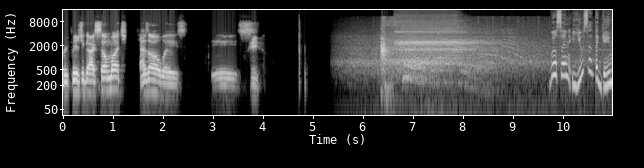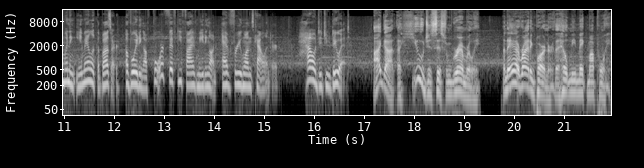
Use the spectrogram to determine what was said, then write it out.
We appreciate you guys so much. As always, peace. Peace. Wilson, you sent the game-winning email at the buzzer, avoiding a 4:55 meeting on everyone's calendar. How did you do it? I got a huge assist from Grammarly, an AI writing partner that helped me make my point.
